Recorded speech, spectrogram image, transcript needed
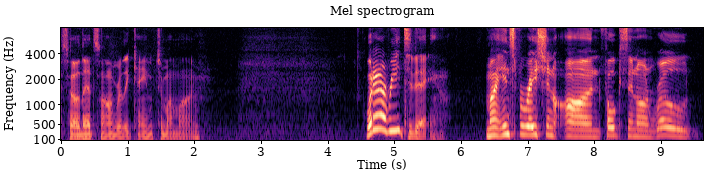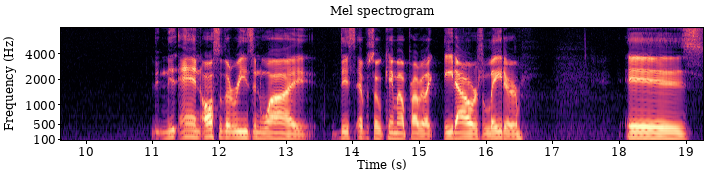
So that song really came to my mind. What did I read today? My inspiration on focusing on road and also the reason why this episode came out probably like 8 hours later is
